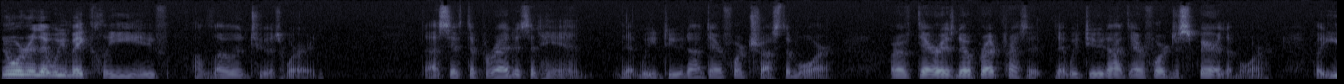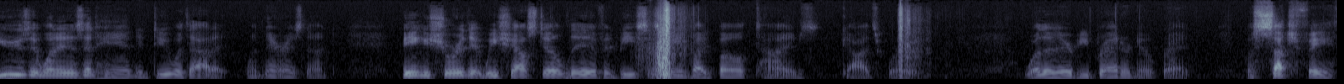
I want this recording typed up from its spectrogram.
in order that we may cleave alone to his word. Thus, if the bread is at hand, that we do not therefore trust the more, or if there is no bread present, that we do not therefore despair the more, but use it when it is at hand and do without it when there is none, being assured that we shall still live and be sustained by both times God's word, whether there be bread or no bread. With such faith,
